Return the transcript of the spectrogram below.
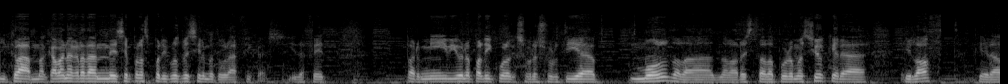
I clar, m'acaben agradant més sempre les pel·lícules més cinematogràfiques. I de fet, per mi hi havia una pel·lícula que sobresortia molt de la, de la resta de la programació, que era Beloved, que era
